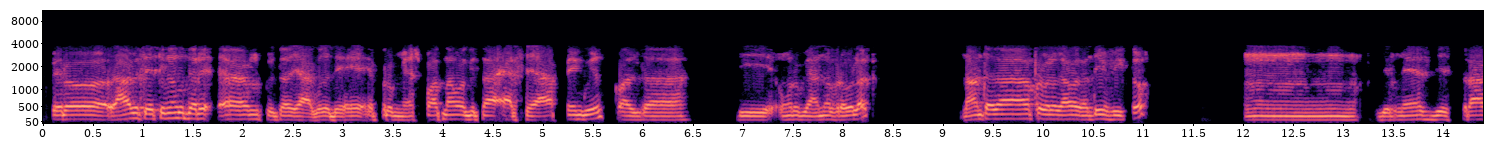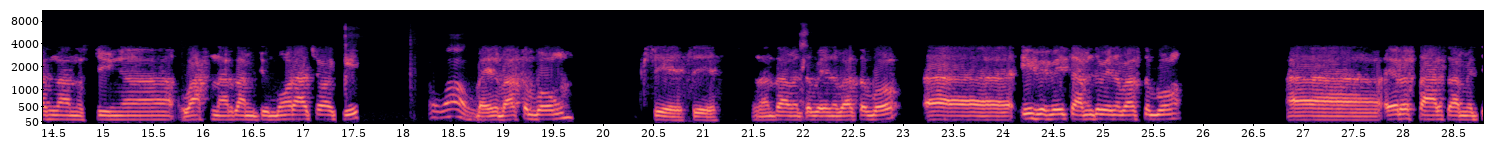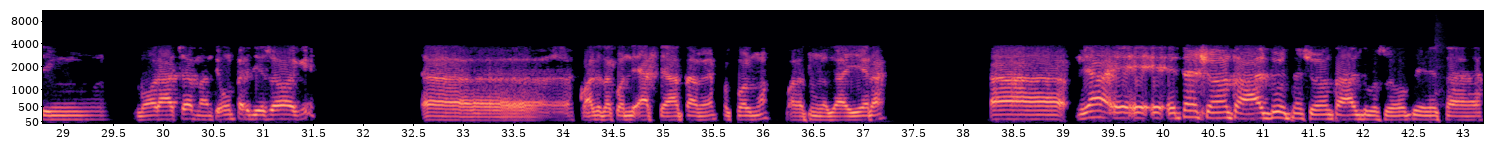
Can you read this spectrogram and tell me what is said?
Pero a veces tengo que dar um, que ya go de pro meu spot na kita RCA Penguins called uh, di un rubiano vrolijk. Nanta da problema da invicto. Mm, de mes de strasna nos tinha Wasnar da muito moracho aqui. Oh, wow. Bem basta bom. Sim, sim. Nanta muito bem basta bom. Uh, IVV também bem basta bom. Uh, Eurostar também tem Moracha, nanti um. Uh, quase da quando RCA também, para colmo, para tu lugar era. Uh, yeah, e, e, e tensione tá alto, tensione tá alto, você ouve, tá,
